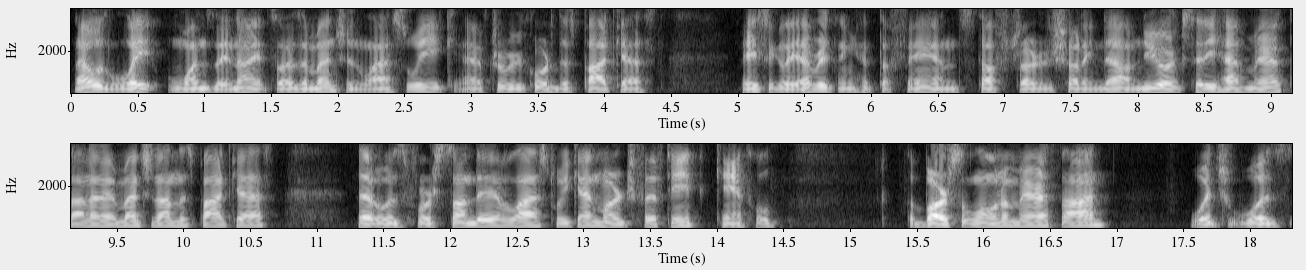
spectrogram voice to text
That was late Wednesday night. So, as I mentioned last week after we recorded this podcast, basically everything hit the fan. Stuff started shutting down. New York City Half Marathon that I mentioned on this podcast that was for Sunday of last weekend, March 15th, canceled. The Barcelona Marathon, which was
